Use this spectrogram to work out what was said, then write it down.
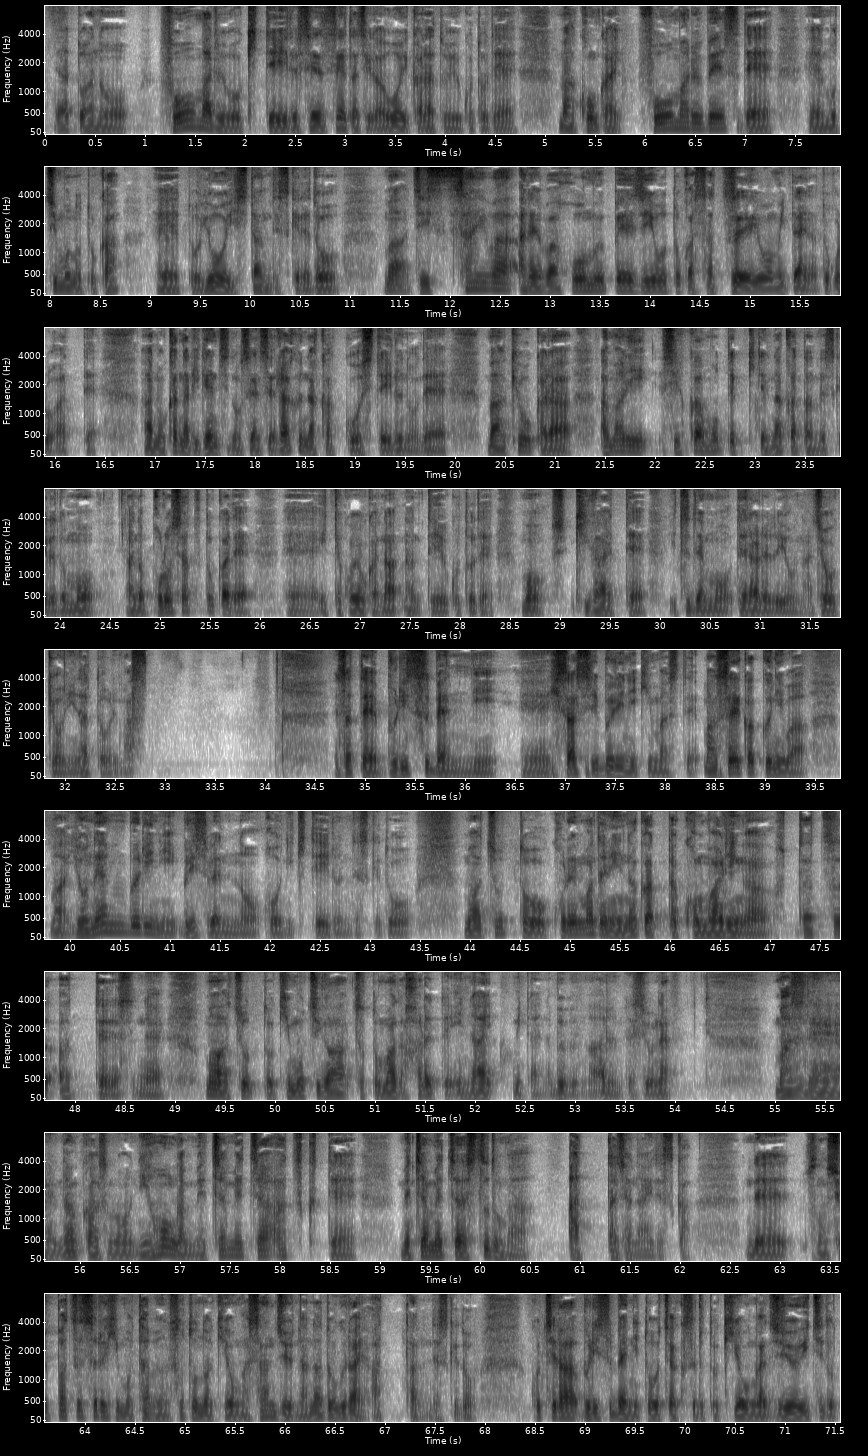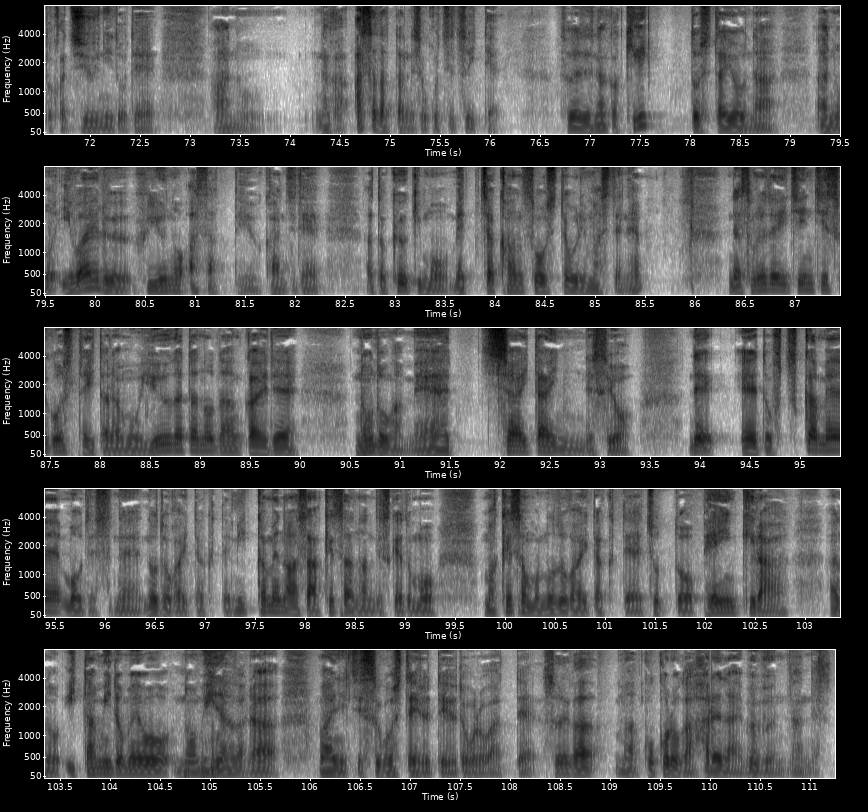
であとあのフォーマルを着ている先生たちが多いからということで、まあ、今回フォーマルベースで、え持ち物とか、えーと用意したんですけれどまあ実際はあれはホームページ用とか撮影用みたいなところがあってあのかなり現地の先生ラフな格好をしているのでまあ今日からあまり私服は持ってきてなかったんですけれどもあのポロシャツとかで、えー行ってこようかななんていうことでもう着替えていつでも出られるような状況になっておりますさてブリスベンに、えー久しぶりに来まして、まあ、正確には、まあ、4年ぶりにブリスベンの方に来ているんですけど、まあ、ちょっとこれまでになかった困りが2つあってですねまあちょっと気持ちがちょっとまだ晴れていないみたいな部分があるんですよね。まずねなんかその日本がめちゃめちゃ暑くてめちゃめちゃ湿度があったじゃないですか。でその出発する日も多分外の気温が37度ぐらいあったんですけどこちらブリスベンに到着すると気温が11度とか12度であのなんか朝だったんですよこっち着いて。それでなんかキリッとしたようなあのいわゆる冬の朝っていう感じであと空気もめっちゃ乾燥しておりましてね。でそれで一日過ごしていたらもう夕方の段階で喉がめっちゃ痛いんですよ。でえー、と2日目もですね喉が痛くて3日目の朝今朝なんですけれども、まあ、今朝も喉が痛くてちょっとペインキラーあの痛み止めを飲みながら毎日過ごしているっていうところがあってそれがまあ心が晴れない部分なんです。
